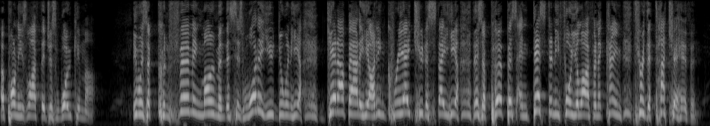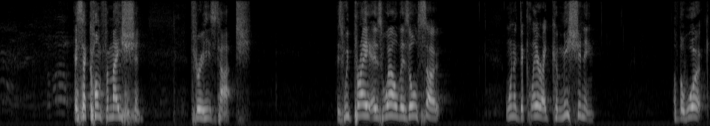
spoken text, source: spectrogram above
upon his life that just woke him up. It was a confirming moment that says, What are you doing here? Get up out of here. I didn't create you to stay here. There's a purpose and destiny for your life, and it came through the touch of heaven. It's a confirmation through his touch. As we pray as well, there's also, I want to declare a commissioning of the work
